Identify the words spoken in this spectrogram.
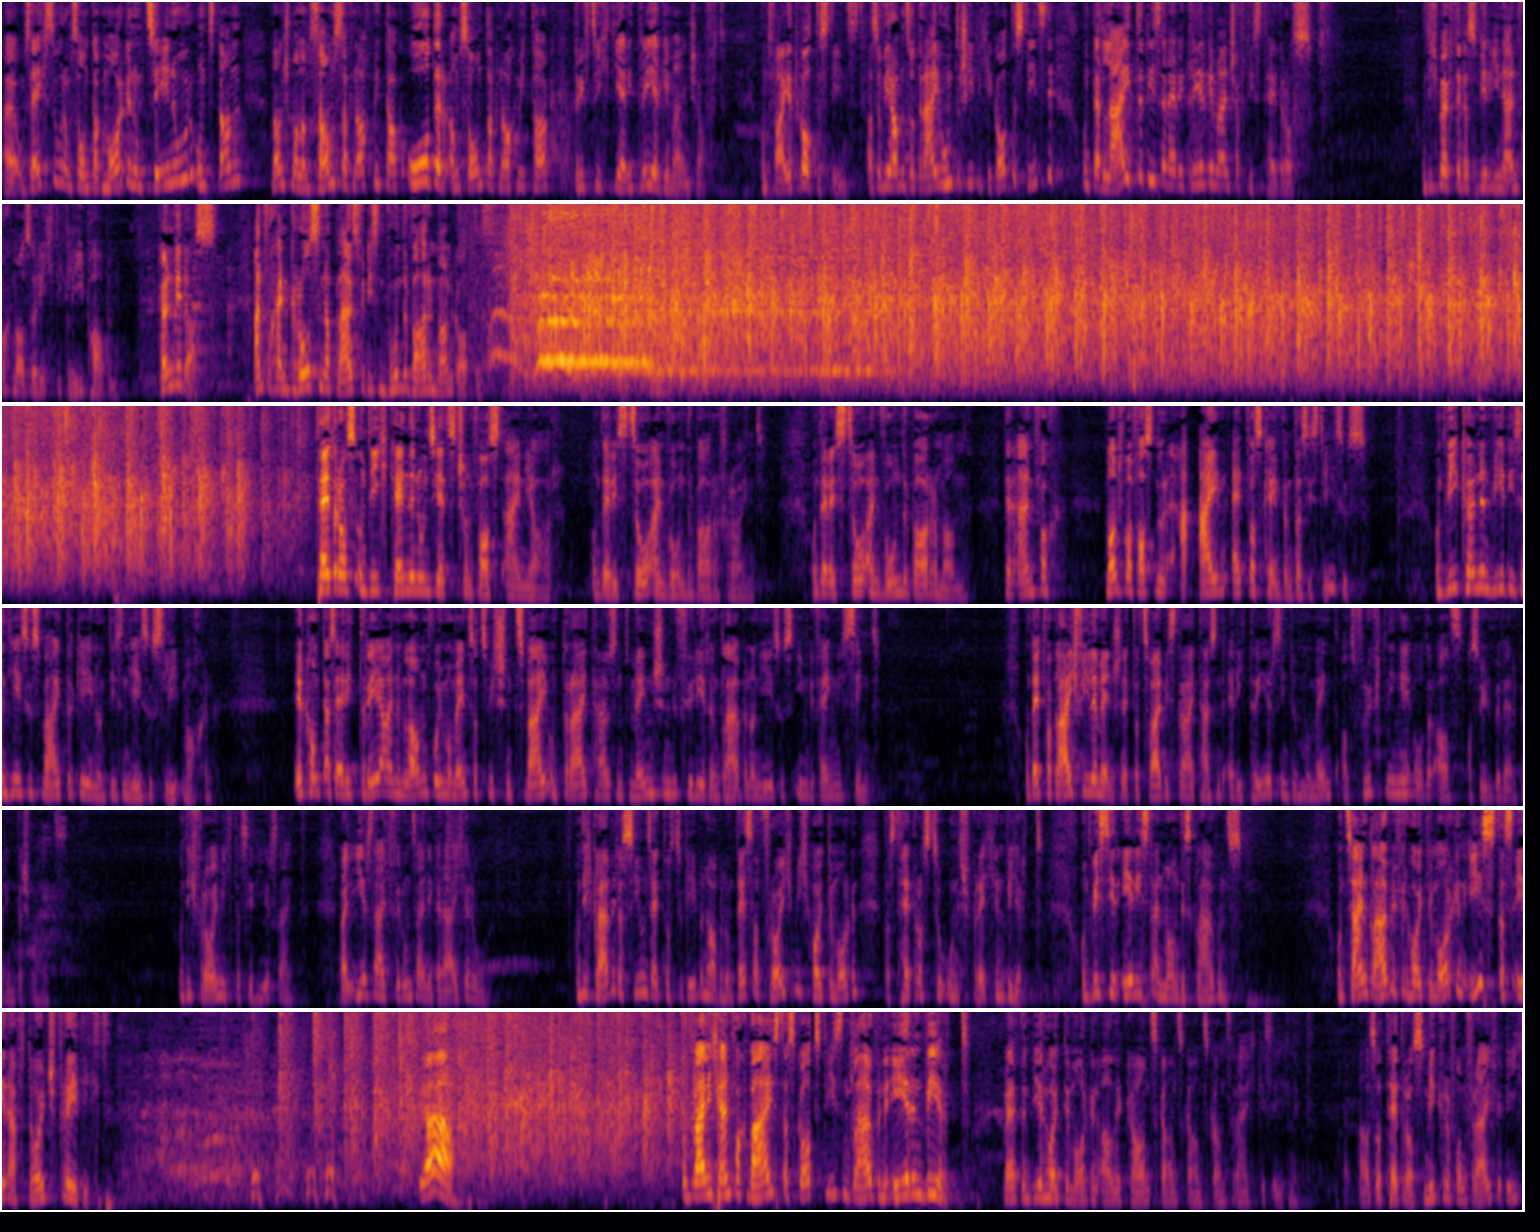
äh, um 6 Uhr, am Sonntagmorgen um 10 Uhr und dann manchmal am Samstagnachmittag oder am Sonntagnachmittag trifft sich die Eritreer-Gemeinschaft und feiert Gottesdienst. Also wir haben so drei unterschiedliche Gottesdienste und der Leiter dieser Eritreer-Gemeinschaft ist Tedros. Und ich möchte, dass wir ihn einfach mal so richtig lieb haben. Können wir das? Einfach einen großen Applaus für diesen wunderbaren Mann Gottes. Tedros und ich kennen uns jetzt schon fast ein Jahr. Und er ist so ein wunderbarer Freund. Und er ist so ein wunderbarer Mann, der einfach manchmal fast nur ein etwas kennt und das ist Jesus. Und wie können wir diesen Jesus weitergehen und diesen Jesus lieb machen? Er kommt aus Eritrea, einem Land, wo im Moment so zwischen zwei und 3.000 Menschen für ihren Glauben an Jesus im Gefängnis sind. Und etwa gleich viele Menschen, etwa 2.000 bis 3.000 Eritreer sind im Moment als Flüchtlinge oder als Asylbewerber in der Schweiz. Und ich freue mich, dass ihr hier seid, weil ihr seid für uns eine Bereicherung. Und ich glaube, dass Sie uns etwas zu geben haben. Und deshalb freue ich mich heute Morgen, dass Tedros zu uns sprechen wird. Und wisst ihr, er ist ein Mann des Glaubens. Und sein Glaube für heute Morgen ist, dass er auf Deutsch predigt. Ja. Und weil ich einfach weiß, dass Gott diesen Glauben ehren wird, werden wir heute Morgen alle ganz, ganz, ganz, ganz reich gesegnet. Also Tedros, Mikrofon frei für dich.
